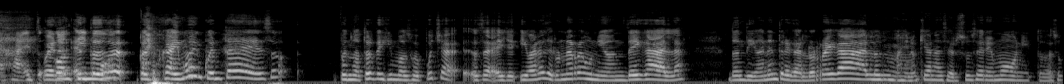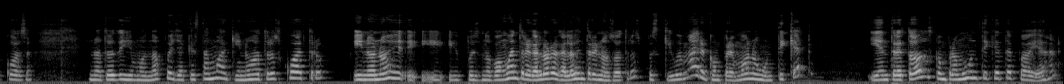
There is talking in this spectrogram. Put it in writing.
ajá. ento- Bueno, continúa. entonces, cuando caímos en cuenta de eso, pues nosotros dijimos, fue pucha, o sea, ellos iban a hacer una reunión de gala donde iban a entregar los regalos, me imagino que iban a hacer su ceremonia y toda su cosa. Nosotros dijimos, no, pues ya que estamos aquí nosotros cuatro y no nos, y, pues nos vamos a entregar los regalos entre nosotros, pues qué güey madre, comprémonos un tiquete. Y entre todos compramos un tiquete para viajar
